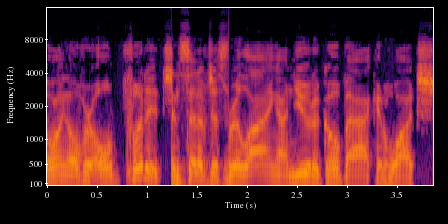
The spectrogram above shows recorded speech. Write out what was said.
going over old footage instead of just relying on you to go back and watch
